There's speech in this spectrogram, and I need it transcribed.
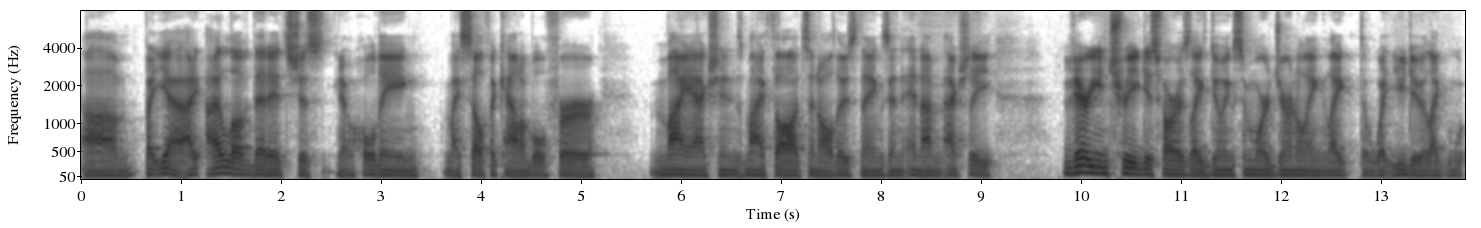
Um, but yeah, I, I love that it's just you know holding myself accountable for my actions, my thoughts, and all those things. And and I'm actually very intrigued as far as like doing some more journaling, like the, what you do, like w-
